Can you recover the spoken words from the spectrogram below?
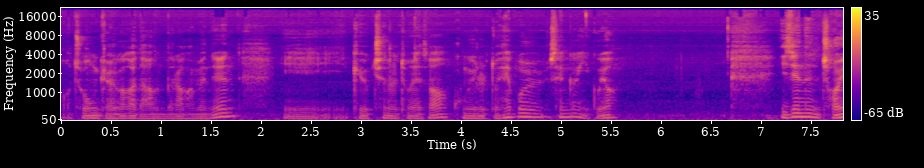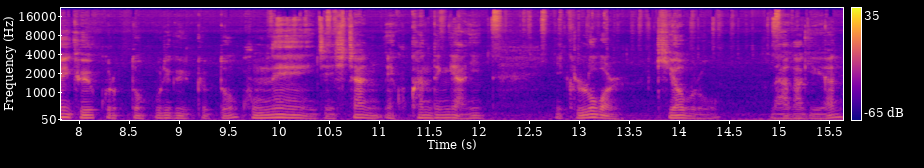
어, 좋은 결과가 나온다라고 하면은 이 교육 채널을 통해서 공유를 또 해볼 생각이고요. 이제는 저희 교육 그룹도 우리 교육 그룹도 국내 이제 시장에 국한된 게 아닌 이 글로벌 기업으로 나아가기 위한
